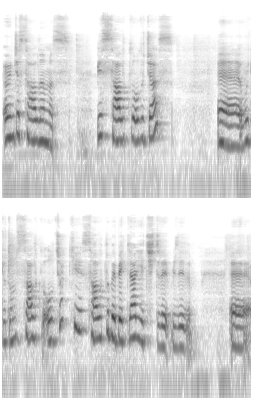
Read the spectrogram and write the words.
Önce sağlığımız. Biz sağlıklı olacağız. Vücudumuz sağlıklı olacak ki sağlıklı bebekler yetiştirebilelim. E,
